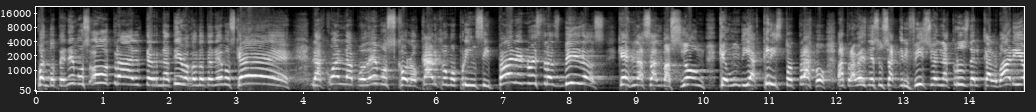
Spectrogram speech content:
cuando tenemos otra alternativa, cuando tenemos que, la cual la podemos colocar como principal en nuestras vidas, que es la salvación que un día Cristo trajo a través de su sacrificio en la cruz del Calvario.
